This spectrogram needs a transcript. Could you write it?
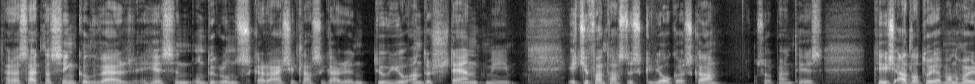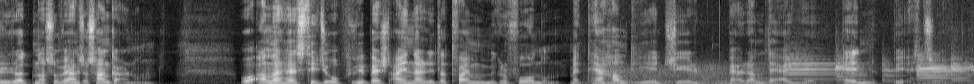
Tara sætna single var hesen undergrunds garageklassikaren Do You Understand Me. Ikkje fantastisk yoga ska, og så parentes, til ikke alle tog at man høyrer rødna så vel av sangaren. Og aller helst tidsi opp vi best einar eller tveim mikrofonen, men det halde jeg gjør bæra leie enn betre.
